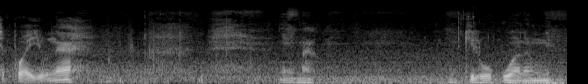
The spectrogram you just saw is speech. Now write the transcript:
จะปล่อยอยู่นะง่ายมากกิโลกว่าแล้วนี่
